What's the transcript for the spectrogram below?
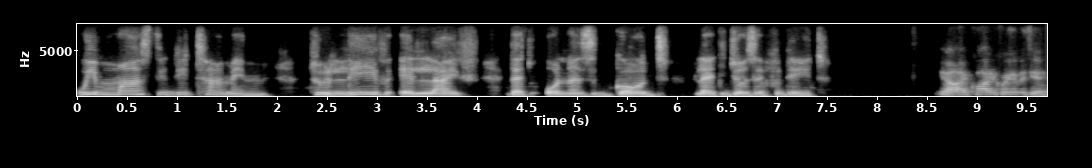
We must determine to live a life that honors God like Joseph did. Yeah, I quite agree with you.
